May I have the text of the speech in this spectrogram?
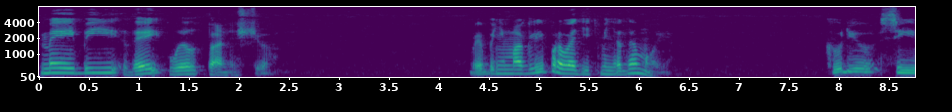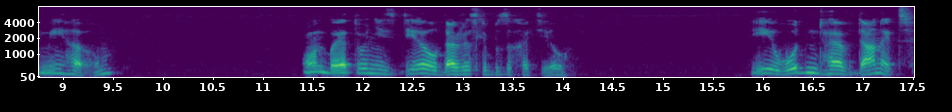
may be, they will punish you. Вы бы не могли проводить меня домой? Could you see me home? Он бы этого не сделал, даже если бы захотел. He wouldn't have done it,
